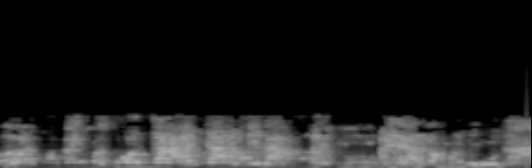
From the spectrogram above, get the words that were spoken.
เออทำไมขอโทษจ้าจ้าไม่รักแม่ไม่ลองดูนะ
